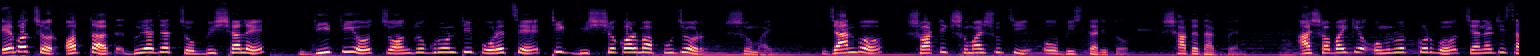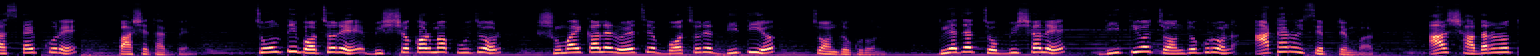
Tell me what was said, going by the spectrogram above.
এবছর অর্থাৎ দুই হাজার চব্বিশ সালে দ্বিতীয় চন্দ্রগ্রহণটি পড়েছে ঠিক বিশ্বকর্মা পুজোর সময়। জানব সঠিক সময়সূচি ও বিস্তারিত। সাথে থাকবেন। আর সবাইকে অনুরোধ করব চ্যানেলটি সাবস্ক্রাইব করে পাশে থাকবেন। চলতি বছরে বিশ্বকর্মা পুজোর সময়কালে রয়েছে বছরের দ্বিতীয় চন্দ্রগ্রহণ। দুই হাজার চব্বিশ সালে দ্বিতীয় চন্দ্রগ্রহণ আঠারোই সেপ্টেম্বর। আর সাধারণত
